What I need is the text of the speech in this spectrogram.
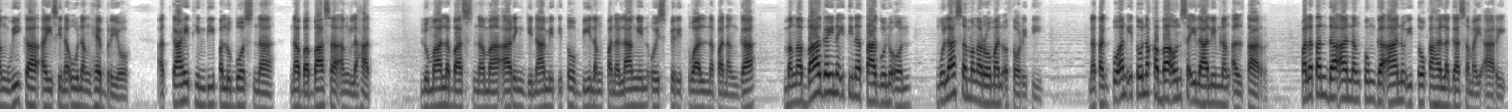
Ang wika ay sinaunang Hebreo at kahit hindi pa lubos na nababasa ang lahat, lumalabas na maaring ginamit ito bilang panalangin o espiritual na panangga, mga bagay na itinatago noon mula sa mga Roman authority. Natagpuan ito nakabaon sa ilalim ng altar, palatandaan ng kung gaano ito kahalaga sa may-ari.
